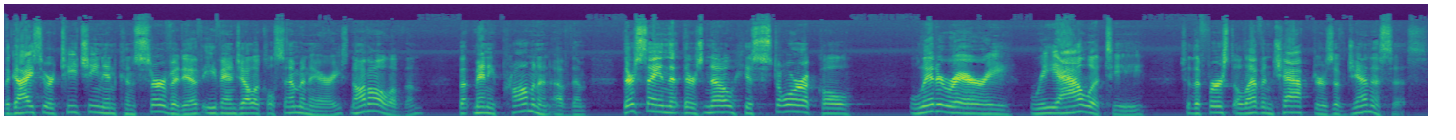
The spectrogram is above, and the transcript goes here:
the guys who are teaching in conservative evangelical seminaries, not all of them, but many prominent of them, they're saying that there's no historical, literary reality to the first 11 chapters of Genesis.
